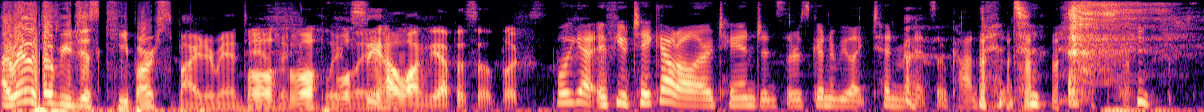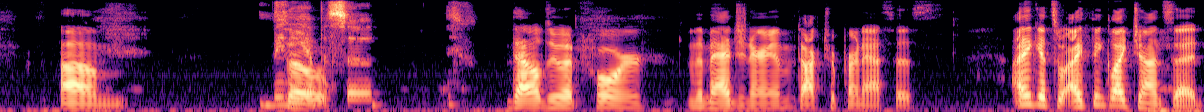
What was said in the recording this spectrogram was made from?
I really hope you just keep our Spider-Man we'll, we'll, completely. we'll see in. how long the episode looks. well, yeah, if you take out all our tangents, there's going to be like 10 minutes of content. Um, Mini So- episode. that'll do it for the Imaginarium of Dr. Parnassus. I think it's. I think, like John said,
